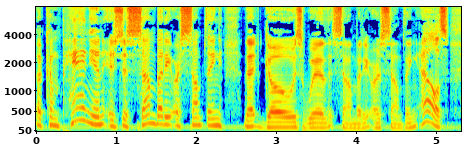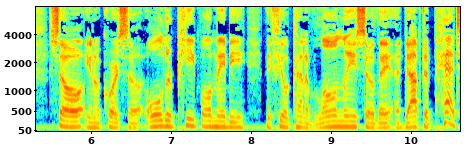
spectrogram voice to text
A companion is just somebody or something that goes with somebody or something else. So, you know, of course, uh, older people maybe they feel kind of lonely, so they adopt a pet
